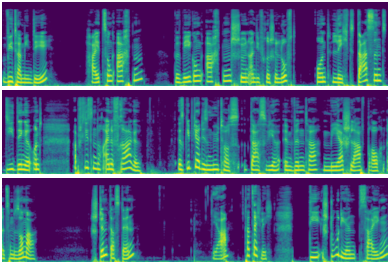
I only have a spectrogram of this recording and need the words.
Vitamin D, Heizung achten, Bewegung achten, schön an die frische Luft und Licht. Das sind die Dinge. Und abschließend noch eine Frage. Es gibt ja diesen Mythos, dass wir im Winter mehr Schlaf brauchen als im Sommer. Stimmt das denn? Ja, tatsächlich. Die Studien zeigen,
